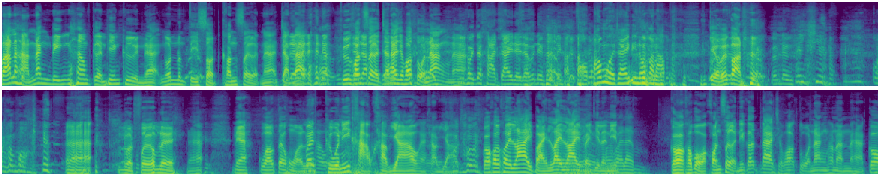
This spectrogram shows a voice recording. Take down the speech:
ร้านอาหารนั่งดิ้งห้ามเกินเที่ยงคืนนะฮะงดดนตรีสดคอนเสิร์ตนะฮะจัดได้เยวเยวคือคอนเสิร์ตจะได้เฉพาะตั๋วนั่งนะมีฮะคนจะขาดใจเดี๋ยวนะแป๊บนึงแป๊บนึงขอปั๊มหัวใจพี่นกก่อนครับ เก็บไว้ก่อนแป๊บนึง กทมนะฮะหนวดเฟิร์มเลยนะฮะเนี่ยกูเอาแต่หัวเลยคือวันนี้ข่าวข่าวยาวไงข่าวยาว ขอโทษ ก็ค่อยๆไล่ไปไล่ไล่ไปทีละนิดค่อยๆไล่ก็เขาบอกว่าคอนเสิร์ตนี้ก็ได้เฉพาะตั๋วนั่งเท่านั้นนะฮะ ก็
